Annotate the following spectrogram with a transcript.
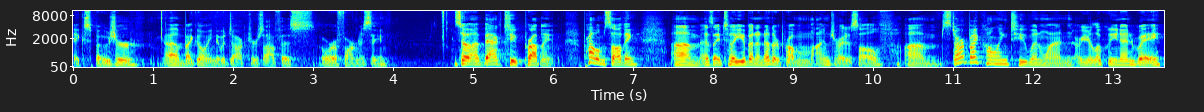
exposure uh, by going to a doctor's office or a pharmacy so uh, back to problem problem solving. Um, as I tell you about another problem I'm trying to solve, um, start by calling 211 or your local United Way.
